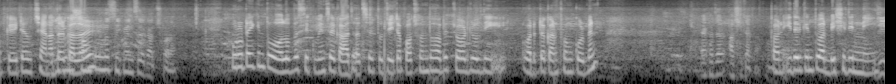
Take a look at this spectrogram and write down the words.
ওকে এটা হচ্ছে অ্যানাদার কালার সম্পূর্ণ সিকোয়েন্সের কাজ করা। পুরোটাই কিন্তু অল ওভার সিকুয়েন্সের কাজ আছে। তো যেটা পছন্দ হবে চট জলদি অর্ডারটা কনফার্ম করবেন। এক হাজার আশি টাকা। কারণ ঈদের কিন্তু আর বেশি দিন নেই। জি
